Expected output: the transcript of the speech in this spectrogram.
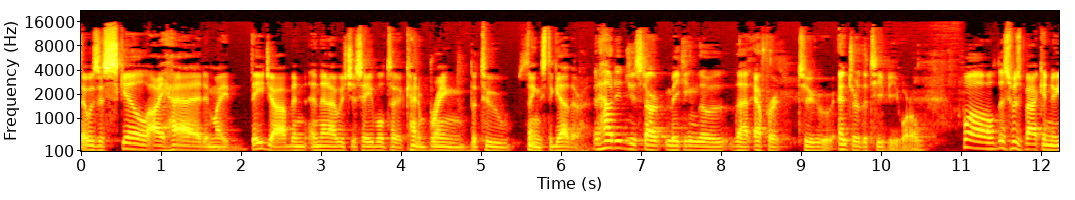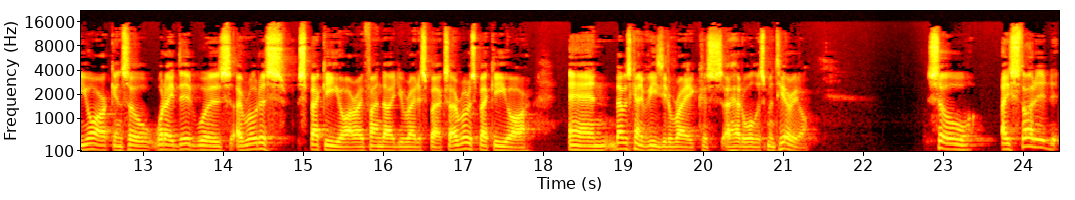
That was a skill I had in my day job, and, and then I was just able to kind of bring the two things together. And how did you start making the, that effort to enter the TV world? Well, this was back in New York, and so what I did was I wrote a spec ER. I found out you write a spec, so I wrote a spec ER, and that was kind of easy to write because I had all this material. So I started,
